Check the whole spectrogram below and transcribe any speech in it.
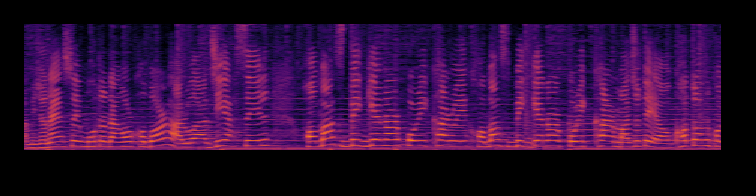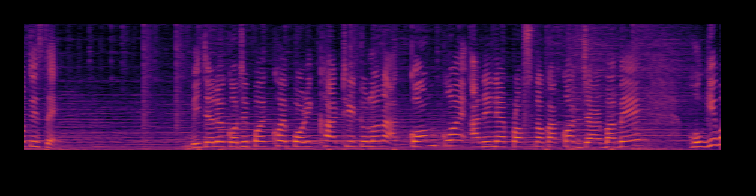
আমি জনাই আছো এই মুহূৰ্তত ডাঙৰ খবৰ আৰু আজি আছিল সমাজ বিজ্ঞানৰ পৰীক্ষা আৰু এই সমাজ বিজ্ঞানৰ পৰীক্ষাৰ মাজতে অঘটন ঘটিছে। বিদ্যালয় কৰ্তৃপক্ষই পৰীক্ষাৰ্থীৰ তুলনাত কমকৈ আনিলে প্ৰশ্ন কাকত যাৰ বাবে ভুগিব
